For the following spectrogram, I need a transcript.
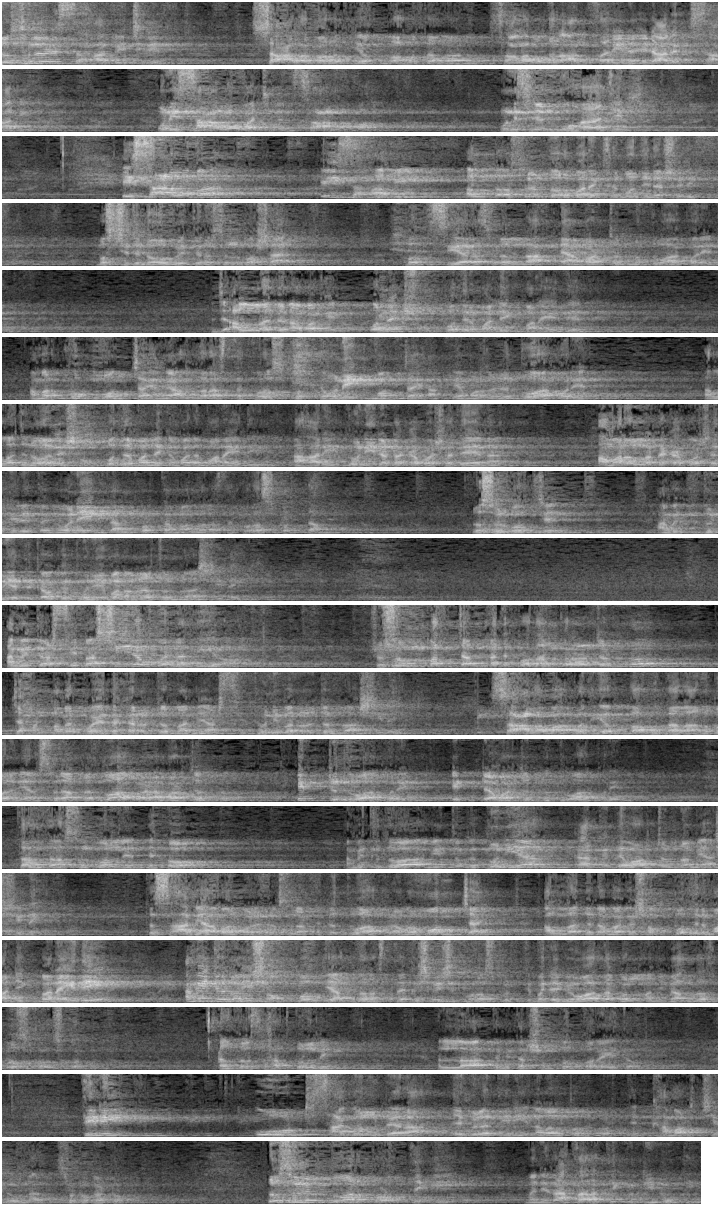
রসুলের সাহাবি ছিলেন আনসারি না, এটা আরেক সাহাবি। উনি ছিলেন উনি ছিলেন এই এই সাহাবি আল্লাহ রসুলের দরবার আমার জন্য দোয়া করেন যে আল্লাহ যেন আমাকে অনেক সম্পদের মালিক বানিয়ে দেন। আমার খুব মন চাই আমি আল্লাহ রাস্তা খরচ করতে অনেক মন চাই আপনি আমার জন্য দোয়া করেন। আল্লাহ যেন অনেক সম্পদের মালিক আমার বানাই দিই আহারি, ধনীরা টাকা পয়সা দেয় না। আমার আল্লাহ টাকা পয়সা দিলে তো আমি অনেক দান করতাম আল্লাহ রাস্তা খরচ করতাম। রসুল বলছেন, আমি তো দুনিয়াতে কাউকে ধনী বানানোর জন্য আসি নাই। আমি তো আসছি বাসি বাসিরা না দিয়ে সুসংবাদ জান্নাতে প্রদান করার জন্য, জাহান্নামের ভয় দেখানোর জন্য আমি আসছি। ধনী বানানোর জন্য আসি নাই। আল্লাহ রাসুল দোয়া করেন আমার জন্য। একটু দোয়া করেন, একটু আমার জন্য দোয়া করেন। তাহলে রাসুল বললেন, দেখো, আমি তো দোয়া, আমি তোকে দুনিয়ার কাকে দেওয়ার জন্য আমি আসি নাই। তো সাহাবি আবার বলেন রসুল, আপনি দোয়া করে আমার মন চাই আল্লাহ যেন আমাকে সম্পদের মালিক বানাই দেয়। আমি যেন এই সম্পদ দিয়ে আল্লাহ রাস্তায় বেশি বেশি খরচ করতে পারি। আমি ওয়াদা করলাম, আমি আল্লাহ বুঝ খরচ করব। আল্লাহ হাত করলেন, আল্লাহ, তুমি তার সম্পদ বাড়াই দাও। তিনি উট, ছাগল, বেড়া, এগুলা তিনি লালন পালন করতেন। খামার ছিল না ছোটখাটো। রসুলের দোয়ার পর থেকে মানে রাতারাতি কুটিপতি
